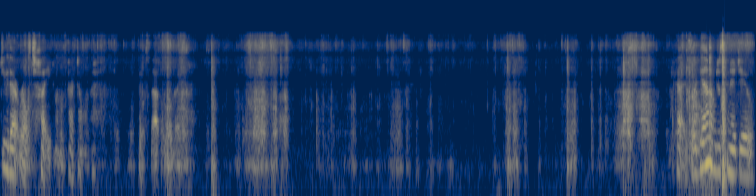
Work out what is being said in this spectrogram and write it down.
do that real tight. In fact, I want to fix that a little bit. Okay, so again, I'm just going to do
